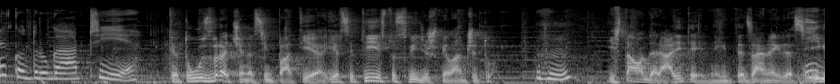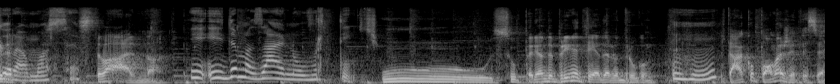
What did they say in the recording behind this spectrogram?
neko drugačije. Je li to uzvraćena simpatija? Jer se ti isto sviđaš Milančetu? I šta onda radite? Negdje, zajedno negdje da se igrate? Igramo se. Stvarno? I idemo zajedno u vrtić. Uuu, super. I onda brinete jedan o drugom. Tako, pomažete se.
